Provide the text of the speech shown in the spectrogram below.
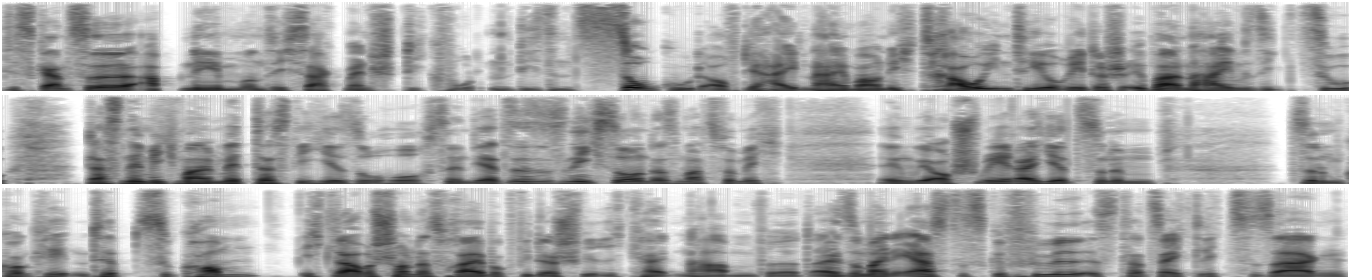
das Ganze abnehmen und sich sagt, Mensch, die Quoten, die sind so gut auf die Heidenheimer und ich traue ihnen theoretisch immer einen Heimsieg zu. Das nehme ich mal mit, dass die hier so hoch sind. Jetzt ist es nicht so und das macht es für mich irgendwie auch schwerer, hier zu einem zu einem konkreten Tipp zu kommen. Ich glaube schon, dass Freiburg wieder Schwierigkeiten haben wird. Also mein erstes Gefühl ist tatsächlich zu sagen,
